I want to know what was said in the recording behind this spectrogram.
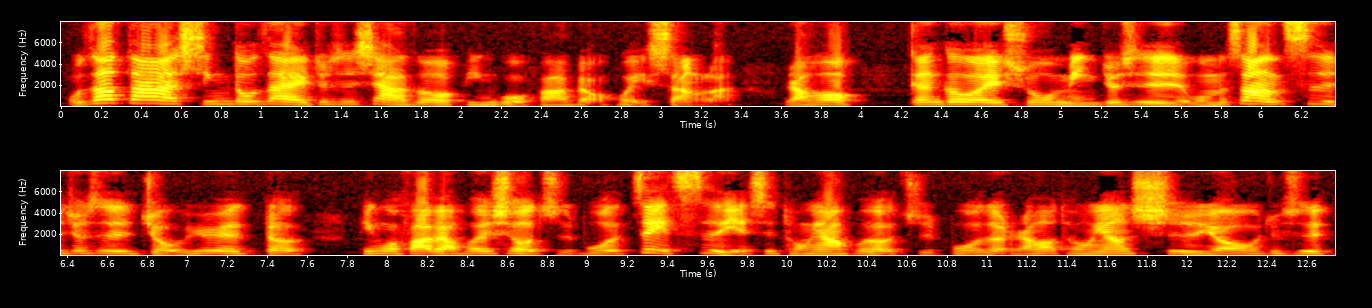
我知道大家的心都在就是下周的苹果发表会上啦，然后跟各位说明，就是我们上次就是九月的苹果发表会是有直播的，这次也是同样会有直播的，然后同样是由就是。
